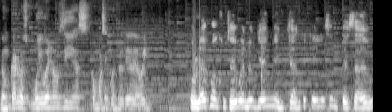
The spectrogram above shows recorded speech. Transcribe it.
Don Carlos, muy buenos días. ¿Cómo se encuentra el día de hoy? Hola Juan José, buenos días. Me encanta que hayas empezado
